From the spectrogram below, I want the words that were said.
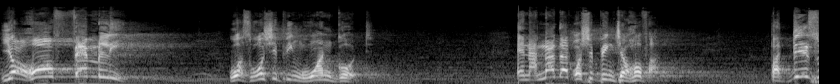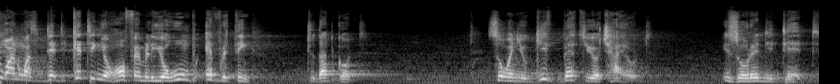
Your whole family was worshiping one God, and another worshiping Jehovah. But this one was dedicating your whole family, your womb, everything to that God. So when you give birth to your child, is already dead.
